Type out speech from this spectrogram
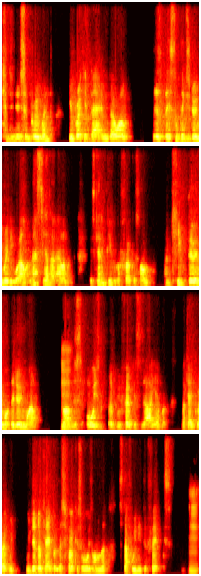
continuous improvement, you break it down and go, well, there's, there's some things you're doing really well. And that's the other element. is getting people to focus on and keep doing what they're doing well. Mm. Rather than just always every focus is, oh yeah, but okay, great, we, we did okay, but let's focus always on the stuff we need to fix. Mm.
